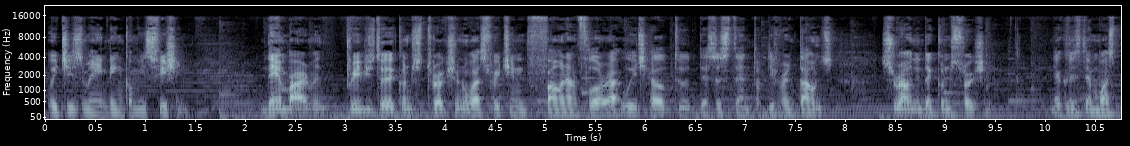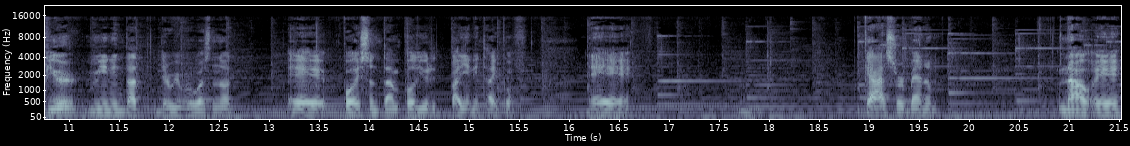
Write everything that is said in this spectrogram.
which is main income is fishing. The environment previous to the construction was rich in fauna and flora, which helped to the sustain of different towns surrounding the construction. The ecosystem was pure, meaning that the river was not uh, poisoned and polluted by any type of uh, gas or venom. Now, uh,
